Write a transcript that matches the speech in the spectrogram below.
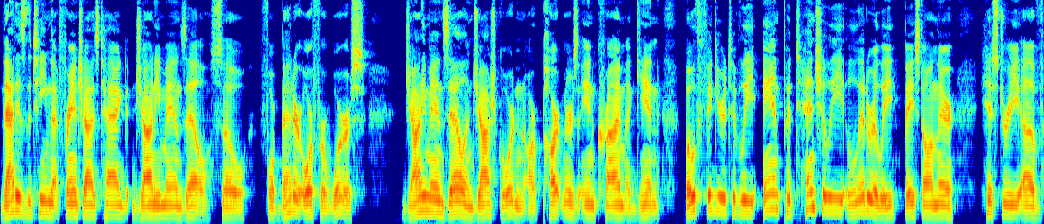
that is the team that franchise tagged Johnny Manziel. So, for better or for worse, Johnny Manziel and Josh Gordon are partners in crime again both figuratively and potentially literally, based on their history of,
